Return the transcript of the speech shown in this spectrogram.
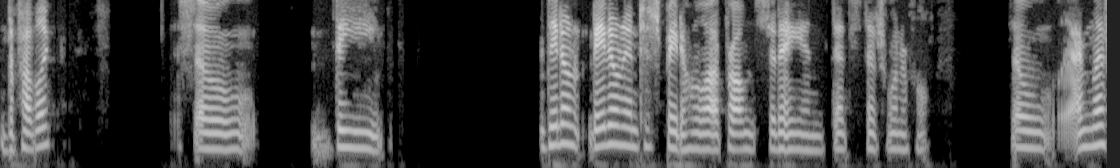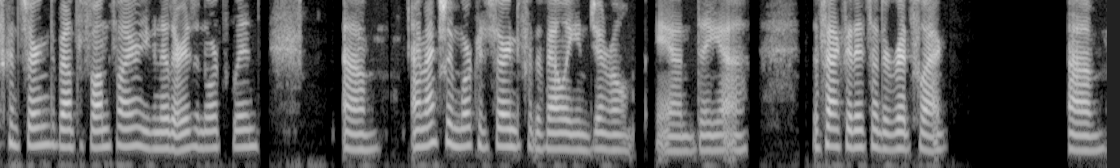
the public. So the they don't they don't anticipate a whole lot of problems today, and that's that's wonderful. So I'm less concerned about the Fawn fire, even though there is a north wind. Um, I'm actually more concerned for the valley in general, and the uh, the fact that it's under red flag. Um,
